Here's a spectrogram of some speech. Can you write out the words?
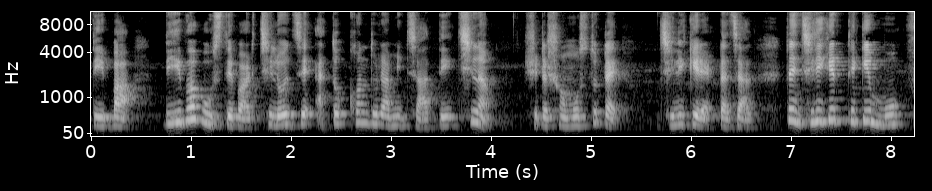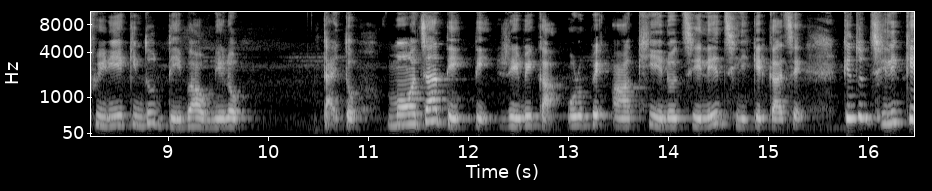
দেবা দেবা বুঝতে পারছিল যে এতক্ষণ ধরে আমি যা দেখছিলাম সেটা সমস্তটাই ঝিলিকের একটা জাল তাই ঝিলিকের থেকে মুখ ফিরিয়ে কিন্তু দেবাও নিল। তাই তো মজা দেখতে রেবেকা ওরূপে আঁখি এলো জেলে ঝিলিকের কাছে। কিন্তু ঝিলিককে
